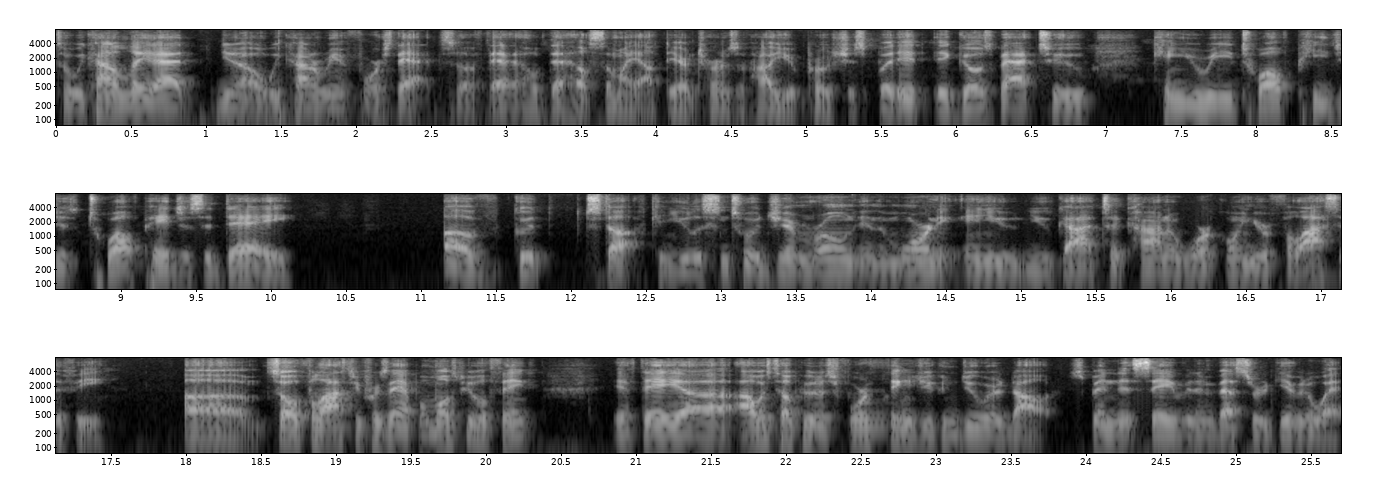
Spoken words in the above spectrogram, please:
So we kind of lay that, you know, we kind of reinforce that. So if that, I hope that helps somebody out there in terms of how you approach this. But it, it goes back to, can you read 12 pages, 12 pages a day of good stuff. Can you listen to a Jim Rohn in the morning? And you you got to kind of work on your philosophy. Um, so philosophy, for example, most people think if they, uh, I always tell people there's four things you can do with a dollar: spend it, save it, invest it, or give it away.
